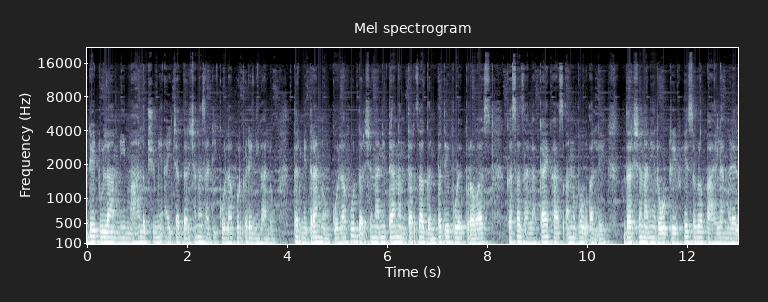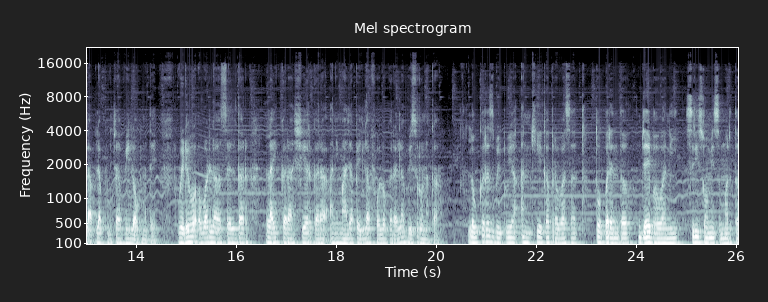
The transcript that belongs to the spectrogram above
डे टूला आम्ही महालक्ष्मी आईच्या दर्शनासाठी कोल्हापूरकडे निघालो. तर मित्रांनो कोल्हापूर दर्शन आणि त्यानंतरचा गणपतीपुळे प्रवास कसा झाला काय खास अनुभव आले दर्शन आणि रोड ट्रिप हे सगळं पाहायला मिळेल आपल्या पुढच्या व्लॉगमध्ये व्हिडिओ आवडला असेल तर लाईक करा शेअर करा आणि माझ्या पेजला फॉलो करायला विसरू नका. लवकरच भेटूया आणखी एका प्रवासात. तोपर्यंत जय भवानी श्री स्वामी समर्थ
